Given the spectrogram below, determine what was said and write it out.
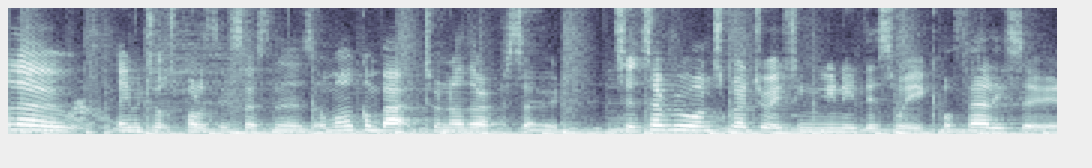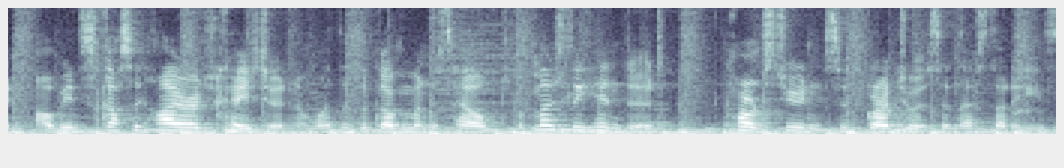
Hello, Amy Talks Politics listeners, and welcome back to another episode. Since everyone's graduating uni this week, or fairly soon, I'll be discussing higher education and whether the government has helped, but mostly hindered, current students and graduates in their studies.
